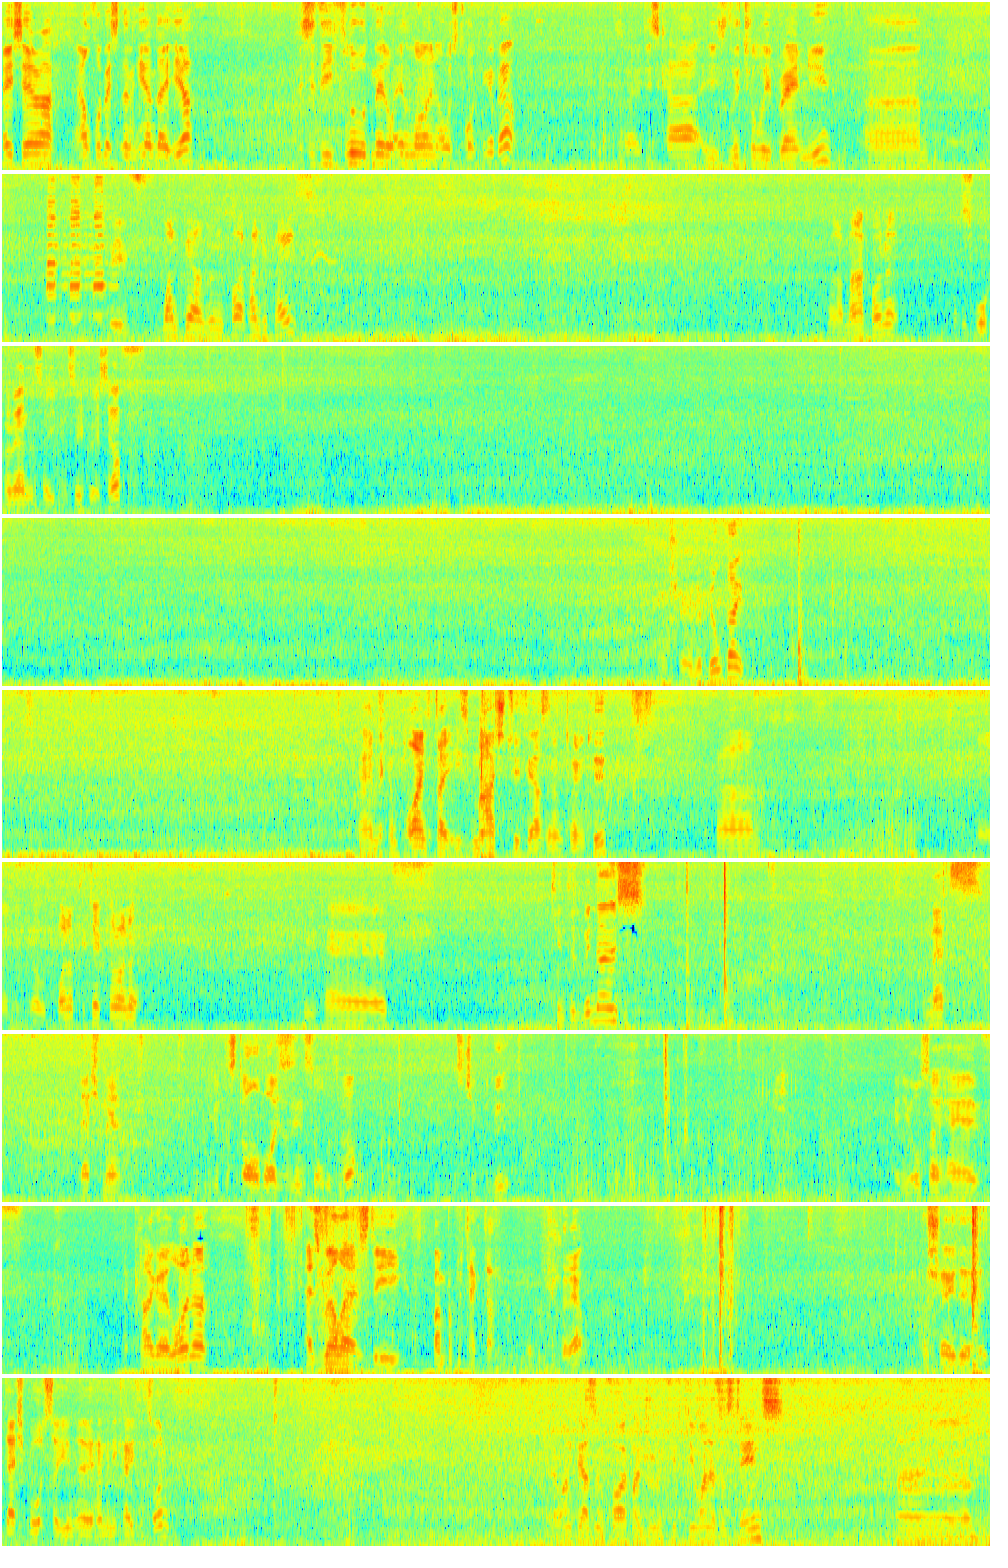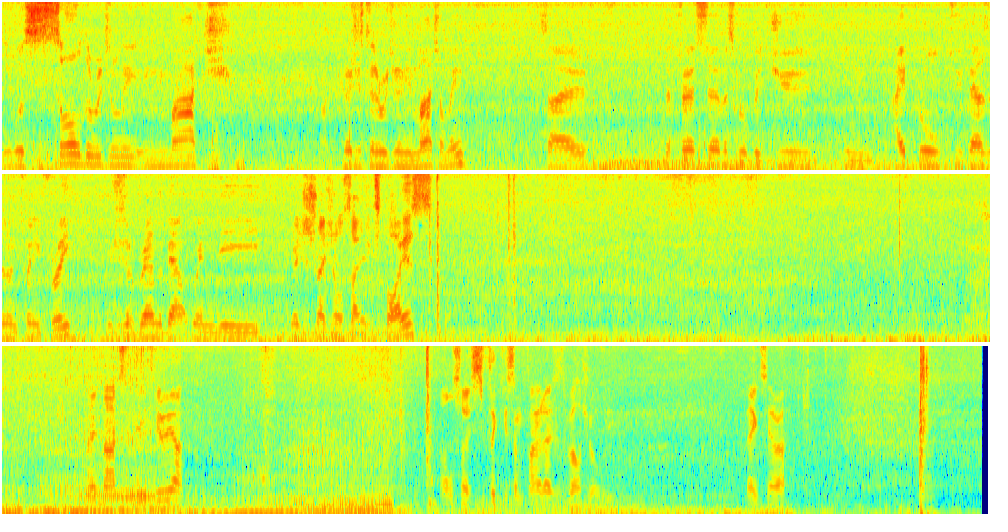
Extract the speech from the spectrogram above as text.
Hey Sarah, Alpha Messenger Hyundai here. This is the fluid metal N Line I was talking about. So this car is literally brand new um, with 1,500 Ks. Not a mark on it. I'll just walk around it so you can see for yourself. Show you the build date. And the compliance date is March 2022. Um, bonnet protector on it. We have tinted windows, mats, dash mat. We've got the style visors installed as well. Let's check the boot. and you also have a cargo liner as well as the bumper protector. Check that out. I'll show you the dashboard so you know how many Ks it's on. 1551 as it stands. Um, it was sold originally in March, registered originally in March I mean. So the first service will be due in April 2023, which is around about when the registration also expires. Main marks in the interior. I'll also flick you some photos as well shortly. Thanks Sarah.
